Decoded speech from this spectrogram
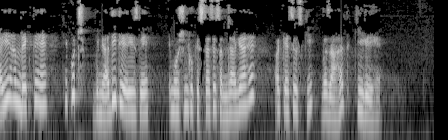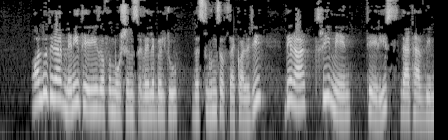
آئیے ہم دیکھتے ہیں کہ کچھ بنیادی تھیریز میں ایموشن کو کس طرح سے سمجھا گیا ہے اور کیسے اس کی وضاحت کی گئی ہے there are many theories of emotion available to the students of psychology there are three main theories that have been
